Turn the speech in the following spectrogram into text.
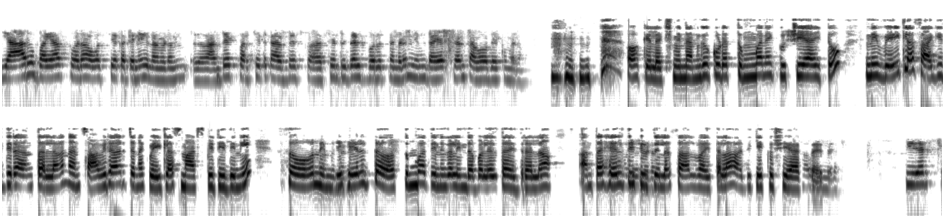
ಯಾರು ಭಯ ಪಡೋ ಅವಶ್ಯಕತೆನೇ ಇಲ್ಲ madam hundred percent hundred percent result ಬರುತ್ತೆ ಮೇಡಮ್ ನಿಮ್ ಪ್ಲಾನ್ ತಗೋಬೇಕು ಮೇಡಮ್ ಓಕೆ ಲಕ್ಷ್ಮಿ ನನ್ಗೂ ಕೂಡ ತುಂಬಾನೇ ಖುಷಿ ಆಯ್ತು. ನೀವ್ ವೆಯ್ಟ್ ಲಾಸ್ ಆಗಿದ್ದೀರಾ ಅಂತಲ್ಲ ನಾನ್ ಸಾವಿರಾರು ಜನಕ್ಕೆ ವೆಯ್ಟ್ ಲಾಸ್ ಮಾಡಿಸ್ಬಿಟ್ಟಿದೀನಿ ಸೊ ನಿಮ್ಗೆ ಹೆಲ್ತ್ ತುಂಬಾ ದಿನಗಳಿಂದ ಬಳಲ್ತಾ ಇದ್ರಲ್ಲ ಅಂತ ಹೆಲ್ತ್ ಇಶ್ಯೂಸ್ ಎಲ್ಲ ಸಾಲ್ವ್ ಆಯ್ತಲ್ಲ ಅದಕ್ಕೆ ಖುಷಿ ಆಗ್ತಾ ಇದೆ. ಪೀರಿಯಡ್ಸ್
